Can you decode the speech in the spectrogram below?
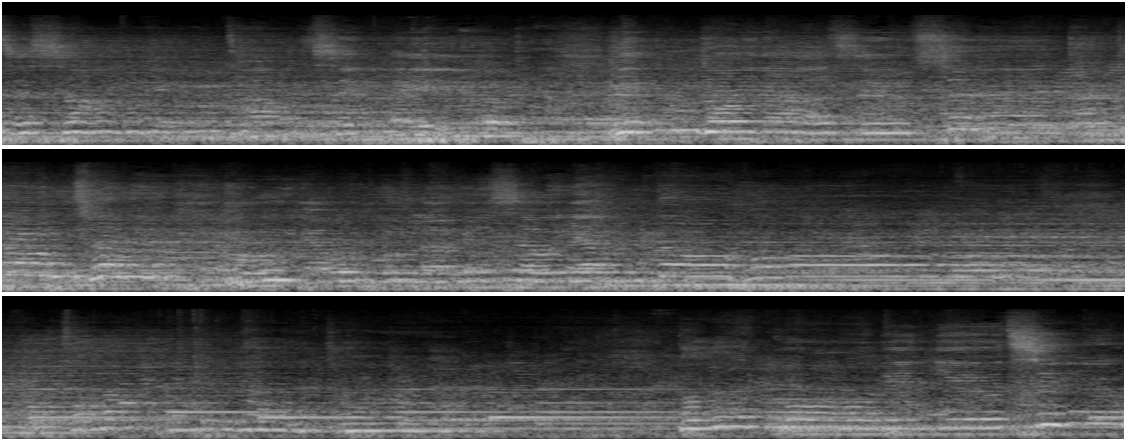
这生，仍叹息唏嘘，应该一笑说干脆，好友伴侣，愁人多好，再讲一句，不过别要指我。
